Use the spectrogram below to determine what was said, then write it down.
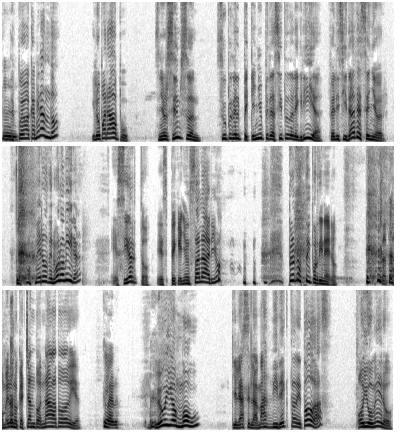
Mm. Después va caminando y lo para Apu. Señor Simpson, supe del pequeño pedacito de alegría. Felicidades, señor. Homero de nuevo lo mira. Es cierto, es pequeño en salario, pero no estoy por dinero. Homero no cachando nada todavía. Claro. Luego llega Moe, que le hace la más directa de todas, Oye, Homero,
